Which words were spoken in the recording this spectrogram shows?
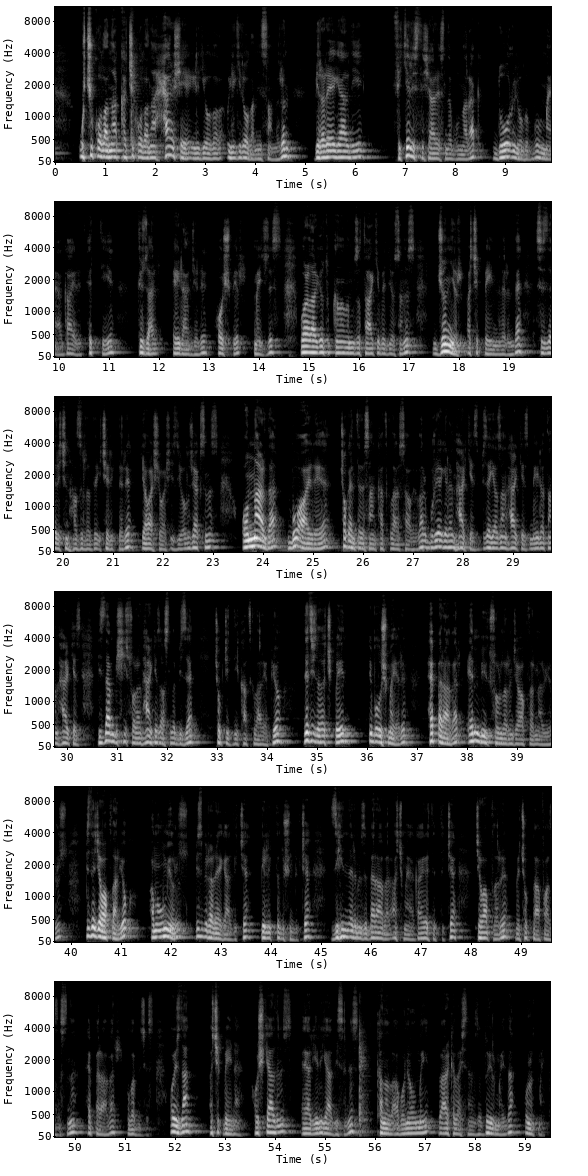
uçuk olana, kaçık olana, her şeye ilgi olan, ilgili olan insanların bir araya geldiği, fikir istişaresinde bulunarak doğru yolu bulmaya gayret ettiği güzel, eğlenceli, hoş bir meclis. Bu aralar YouTube kanalımızı takip ediyorsanız Junior açık beyinlilerinde sizler için hazırladığı içerikleri yavaş yavaş izliyor olacaksınız. Onlar da bu aileye çok enteresan katkılar sağlıyorlar. Buraya gelen herkes, bize yazan herkes, mail atan herkes, bizden bir şey soran herkes aslında bize çok ciddi katkılar yapıyor. Neticede Açık Bey'in bir buluşma yeri. Hep beraber en büyük soruların cevaplarını arıyoruz. Bizde cevaplar yok ama umuyoruz biz bir araya geldikçe, birlikte düşündükçe, zihinlerimizi beraber açmaya gayret ettikçe cevapları ve çok daha fazlasını hep beraber bulabileceğiz. O yüzden Açık Beyin'e Hoş geldiniz. Eğer yeni geldiyseniz kanala abone olmayı ve arkadaşlarınıza duyurmayı da unutmayın.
